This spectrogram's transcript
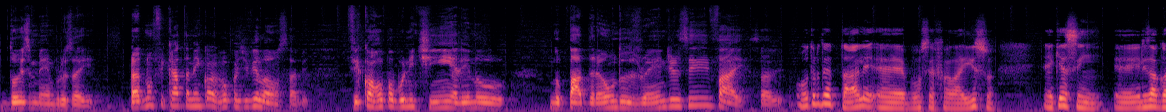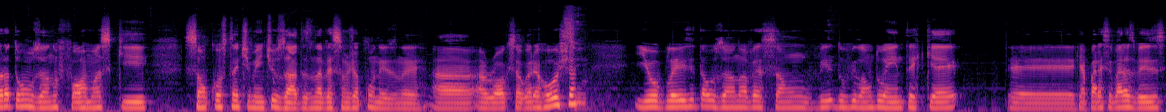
dois membros aí. Pra não ficar também com a roupa de vilão, sabe? Fica com a roupa bonitinha ali no, no padrão dos Rangers e vai, sabe? Outro detalhe, é bom você falar isso, é que assim, é, eles agora estão usando formas que são constantemente usadas na versão japonesa, né? A, a Rox agora é roxa Sim. e o Blaze tá usando a versão vi- do vilão do Enter, que é, é, que aparece várias vezes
